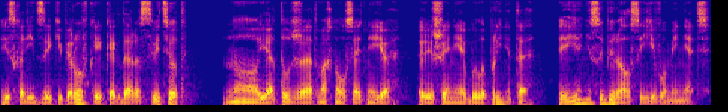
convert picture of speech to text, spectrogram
и сходить за экипировкой, когда рассветет. Но я тут же отмахнулся от нее. Решение было принято, и я не собирался его менять.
